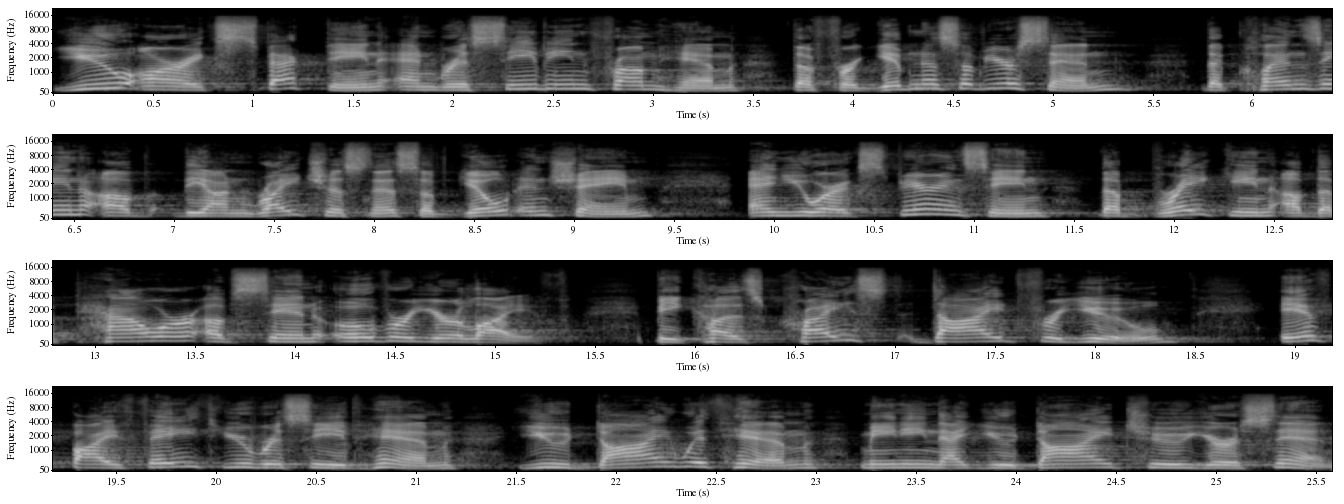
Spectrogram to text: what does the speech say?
You are expecting and receiving from him the forgiveness of your sin, the cleansing of the unrighteousness of guilt and shame, and you are experiencing the breaking of the power of sin over your life because Christ died for you. If by faith you receive him, you die with him, meaning that you die to your sin.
